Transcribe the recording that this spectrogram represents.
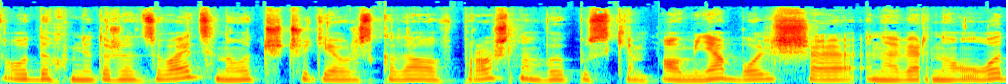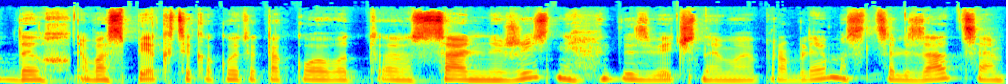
отдых у меня тоже отзывается, но вот чуть-чуть я уже сказала в прошлом выпуске. А у меня больше, наверное, отдых в аспекте какой-то такой вот э, социальной жизни. Это извечная моя проблема, социализация.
